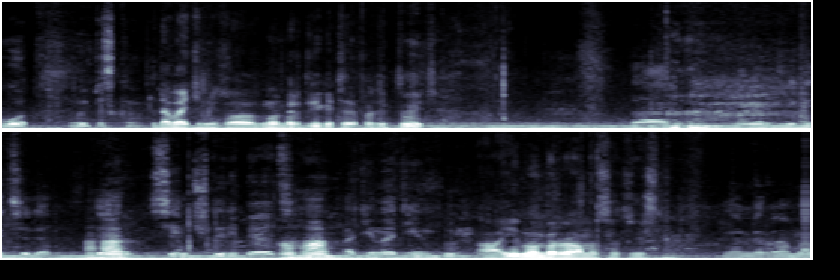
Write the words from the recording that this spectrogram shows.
Вот, выписка. Давайте мне номер двигателя продиктуете. Так, номер двигателя Ага. R745 Ага. 11. А, и номер рамы, соответственно. Номер рамы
